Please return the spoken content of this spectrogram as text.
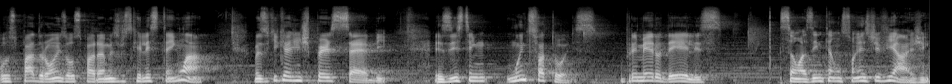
os padrões ou os parâmetros que eles têm lá. Mas o que, que a gente percebe? Existem muitos fatores. O primeiro deles são as intenções de viagem.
